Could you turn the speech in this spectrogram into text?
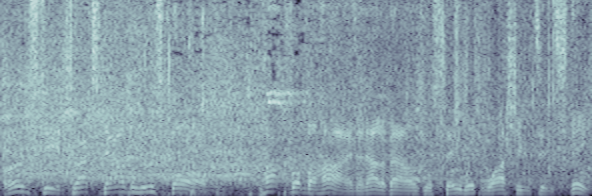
Bernstein tracks down the loose ball. Pop from behind and out of bounds will stay with Washington State.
